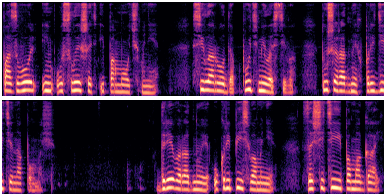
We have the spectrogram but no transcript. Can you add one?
Позволь им услышать и помочь мне. Сила рода, будь милостива. Души родных, придите на помощь. Древо родное, укрепись во мне. Защити и помогай.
